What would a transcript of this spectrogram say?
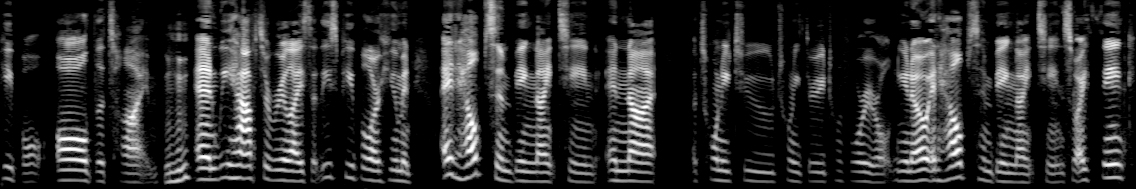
people all the time, Mhm. and we have to realize that these people are human. It helps him being 19 and not a 22, 23, 24 year old. You know, it helps him being 19. So I think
